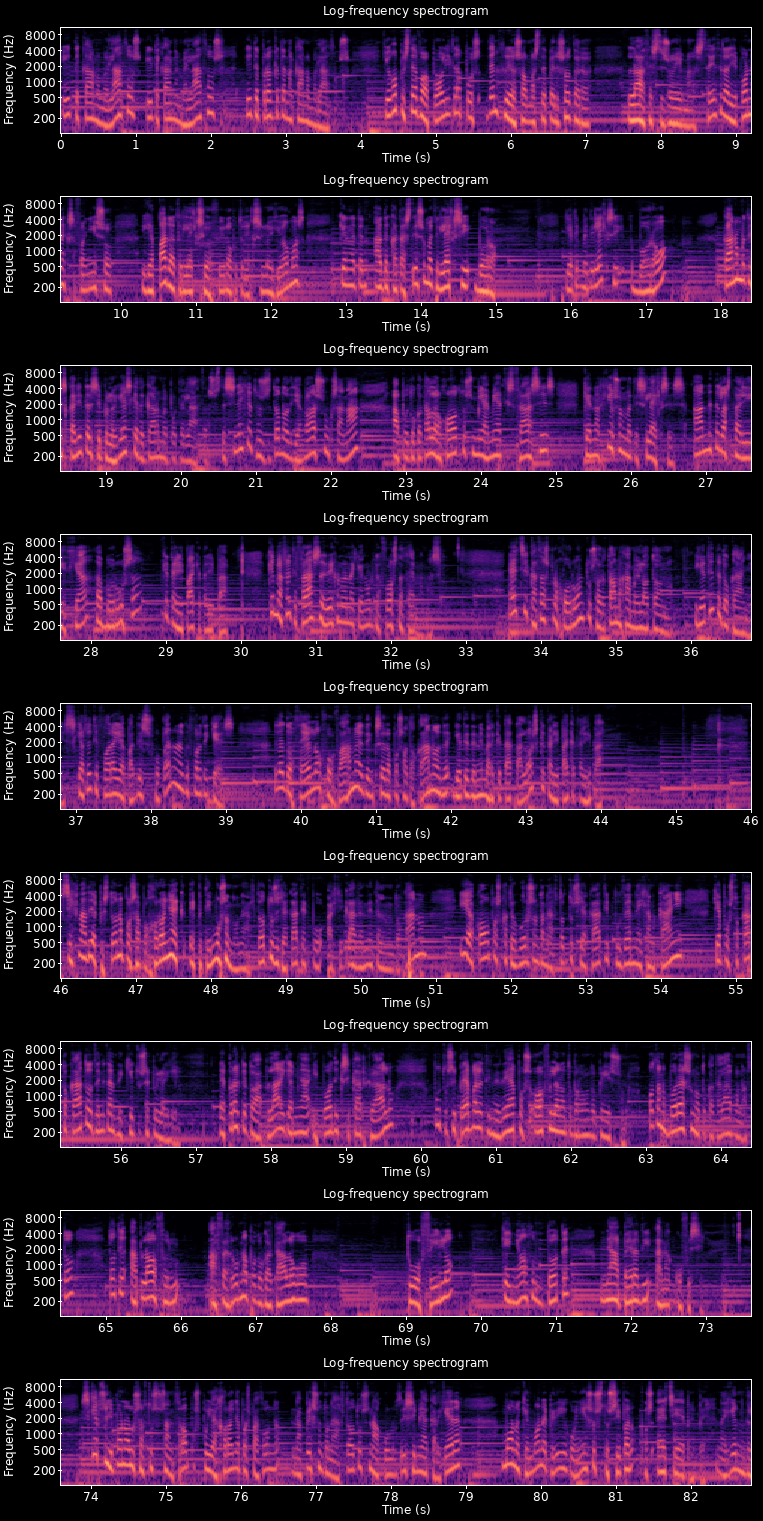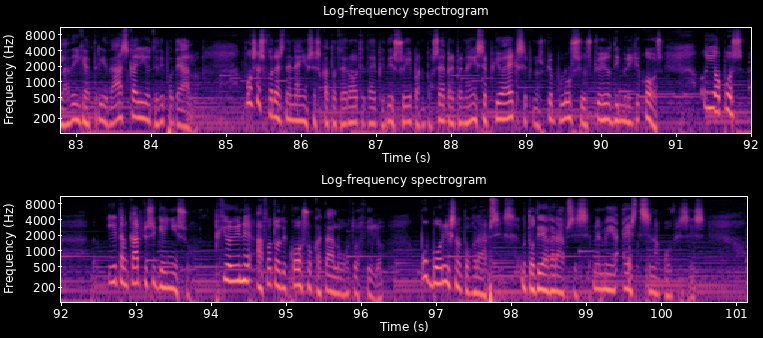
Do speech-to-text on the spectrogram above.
Είτε κάνουμε λάθος, είτε κάνουμε λάθος, είτε πρόκειται να κάνουμε λάθος. Και εγώ πιστεύω απόλυτα πως δεν χρειαζόμαστε περισσότερα λάθη στη ζωή μας. Θα ήθελα λοιπόν να εξαφανίσω για πάντα τη λέξη οφείλω από το λεξιλόγιό μας και να την αντικαταστήσω με τη λέξη μπορώ. Γιατί με τη λέξη μπορώ κάνουμε τις καλύτερες επιλογές και δεν κάνουμε ποτέ λάθος. Στη συνέχεια τους ζητώ να διαβάσουν ξανά από το κατάλογό τους μία-μία τις φράσεις και να αρχίσουν με τις λέξεις. Αν ήθελα στα αλήθεια, θα μπορούσα κτλ. κτλ. Και με αυτή τη φράση ρίχνουν ένα καινούριο φως στο θέμα μας. Έτσι, καθώς προχωρούν, τους ρωτάω με χαμηλό τόνο. Γιατί δεν το κάνεις, και αυτή τη φορά οι απαντήσεις που παίρνουν είναι διαφορετικές. Δεν το θέλω, φοβάμαι, δεν ξέρω πώς να το κάνω, γιατί δεν είμαι αρκετά καλός κτλ. κτλ. Συχνά διαπιστώνω πως από χρόνια επιτιμούσαν τον εαυτό τους για κάτι που αρχικά δεν ήθελαν να το κάνουν ή ακόμα πως κατηγορούσαν τον εαυτό τους για κάτι που δεν είχαν κάνει και πως το κάτω-κάτω δεν ήταν δική τους επιλογή. Επρόκειτο απλά για μια υπόδειξη κάποιου άλλου που τους υπέβαλε την ιδέα πως όφυλαν να το πραγματοποιήσουν. Όταν μπορέσουν να το καταλάβουν αυτό, τότε απλά αφαιρούν από τον κατάλογο του οφείλω και νιώθουν τότε μια απέραντη ανακούφιση. Σκέψου λοιπόν όλους αυτούς τους ανθρώπους που για χρόνια προσπαθούν να πείσουν τον εαυτό τους να ακολουθήσει μια καριέρα μόνο και μόνο επειδή οι γονείς τους τους είπαν πως έτσι έπρεπε. Να γίνουν δηλαδή γιατροί, δάσκαλοι ή οτιδήποτε άλλο. Πόσες φορές δεν ένιωσες κατωτερότητα επειδή σου είπαν πως έπρεπε να είσαι πιο έξυπνος, πιο πλούσιος, πιο δημιουργικός, ή όπως ήταν κάποιος συγγενής σου; Ποιο είναι αυτό το δικό σου κατάλογο το φίλο. Πού μπορείς να το γράψεις, να το διαγράψεις με μια αίσθηση ανακούφιση.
